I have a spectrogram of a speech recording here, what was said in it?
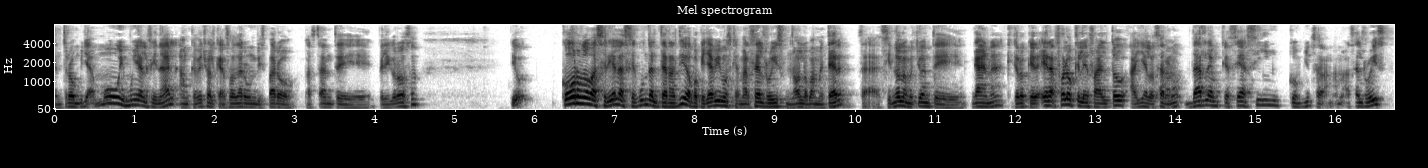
entró ya muy, muy al final, aunque de hecho alcanzó a dar un disparo bastante peligroso. Digo, Córdoba sería la segunda alternativa, porque ya vimos que Marcel Ruiz no lo va a meter. Si no lo metió ante Gana, que creo que era, fue lo que le faltó ahí a Lozano, ¿no? Darle aunque sea cinco minutos a Marcel Ruiz.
